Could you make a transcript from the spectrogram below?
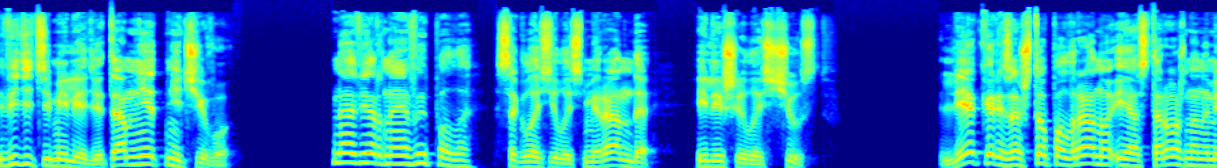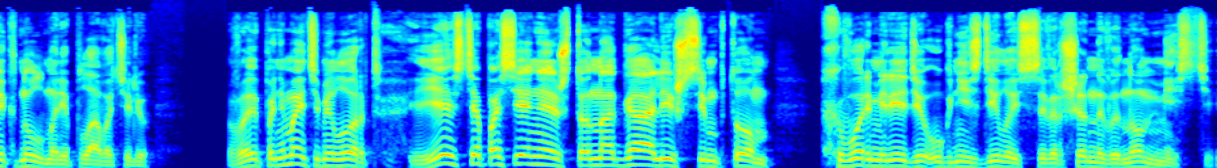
«Видите, миледи, там нет ничего». «Наверное, выпало», — согласилась Миранда и лишилась чувств. Лекарь заштопал рану и осторожно намекнул мореплавателю. «Вы понимаете, милорд, есть опасение, что нога — лишь симптом. Хворь миледи угнездилась совершенно в ином месте».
